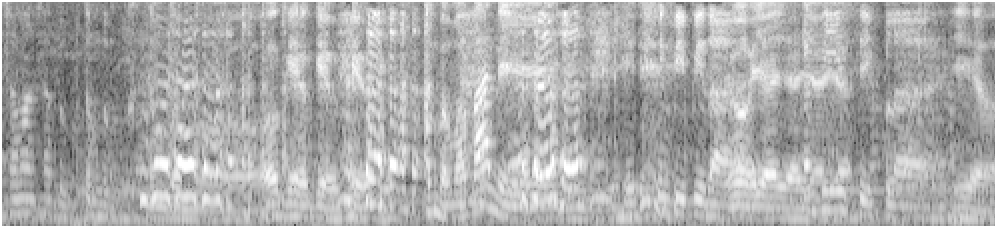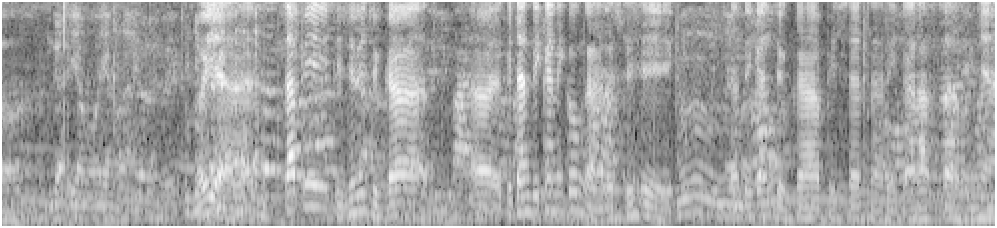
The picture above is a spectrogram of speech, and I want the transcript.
sama satu tembem. Oh, Oke oke oke oke. Tembem apa nih? sing pipi ta Oh, iya, iya, kan iya, iya. fisik lah Iya. enggak yang mau yang lain Oh iya. Tapi di sini juga eh, kecantikan itu nggak harus fisik. Hmm, Kecantikan juga bisa dari karakternya.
